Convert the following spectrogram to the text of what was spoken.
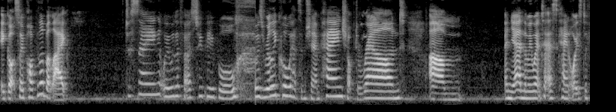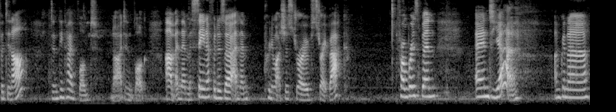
it got so popular. But like, just saying, we were the first two people. it was really cool. We had some champagne, shopped around. Um, and yeah, and then we went to SK and Oyster for dinner. Didn't think I vlogged. No, I didn't vlog. Um, and then Messina for dessert and then pretty much just drove straight back from Brisbane. And yeah, I'm gonna,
